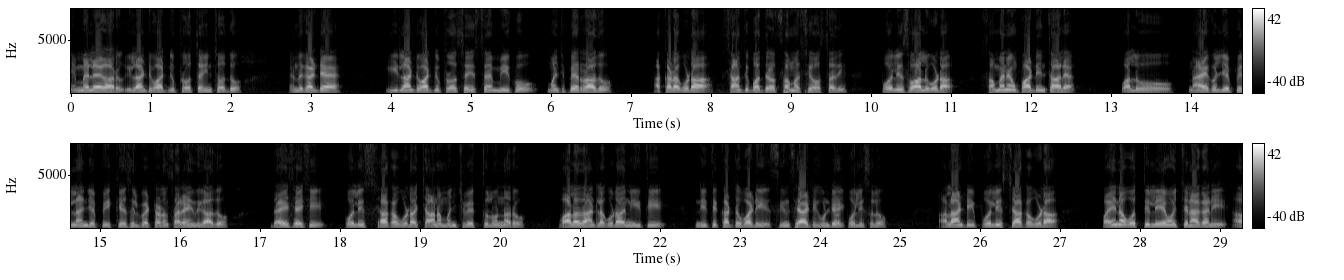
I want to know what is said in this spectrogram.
ఎమ్మెల్యే గారు ఇలాంటి వాటిని ప్రోత్సహించవద్దు ఎందుకంటే ఇలాంటి వాటిని ప్రోత్సహిస్తే మీకు మంచి పేరు రాదు. అక్కడ కూడా శాంతి భద్రత సమస్య వస్తుంది. పోలీసు వాళ్ళు కూడా సమన్వయం పాటించాలి. వాళ్ళు నాయకులు చెప్పిల్లని చెప్పి కేసులు పెట్టడం సరైనది కాదు. దయచేసి పోలీస్ శాఖ కూడా చాలా మంచి వ్యక్తులు ఉన్నారు. వాళ్ళ దాంట్లో కూడా నీతి నీతి కట్టుబడి సిన్సియారిటీ ఉండే పోలీసులు. అలాంటి పోలీస్ శాఖ కూడా పైన ఒత్తిళ్ళు ఏమొచ్చినా కానీ ఆ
